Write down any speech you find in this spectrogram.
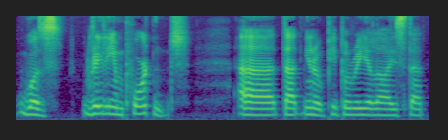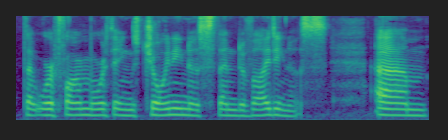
was really important. Uh, that you know people realized that that were far more things joining us than dividing us, um,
